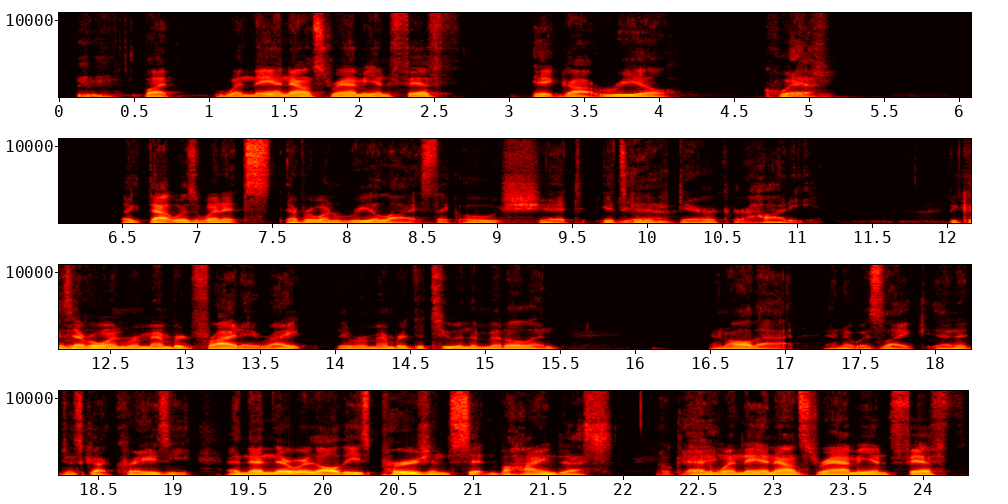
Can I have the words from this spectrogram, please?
but when they announced Ramy in fifth, it got real quick. Yeah. Like that was when it's everyone realized, like, oh shit, it's gonna be Derek or Hadi. Because everyone remembered Friday, right? They remembered the two in the middle and and all that. And it was like, and it just got crazy. And then there were all these Persians sitting behind us. okay. And when they announced Ramy in fifth,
